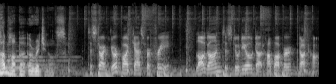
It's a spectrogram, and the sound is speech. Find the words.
Hubhopper Originals. To start your podcast for free, log on to studio.hubhopper.com.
